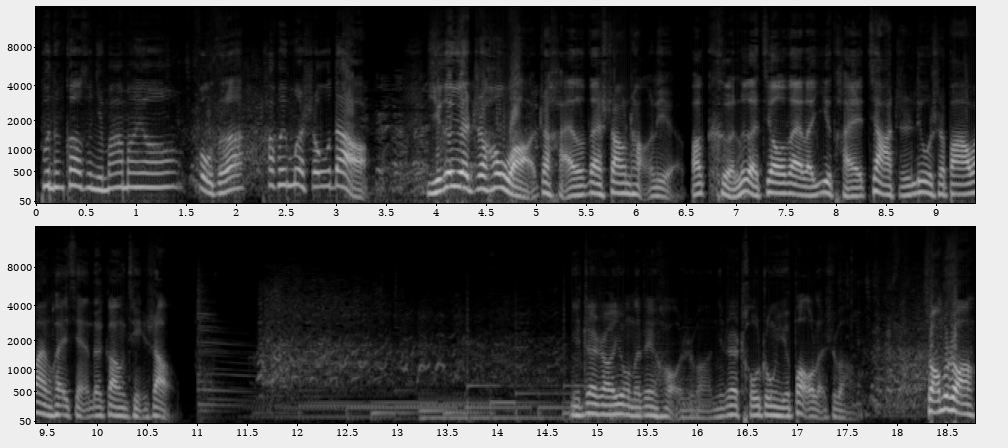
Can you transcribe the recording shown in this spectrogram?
不能告诉你妈妈哟，否则他会没收的。一个月之后啊，这孩子在商场里把可乐浇在了一台价值六十八万块钱的钢琴上。你这招用的真好是吧？你这仇终于报了是吧？爽不爽？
